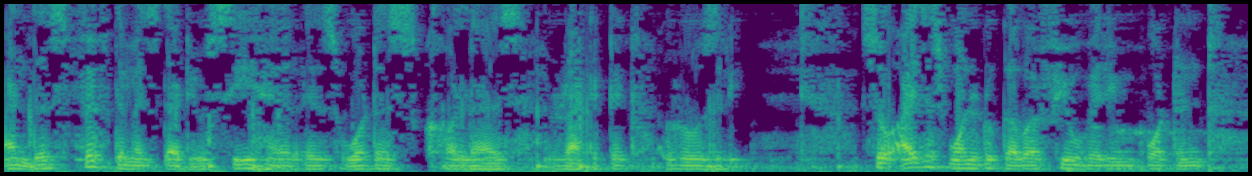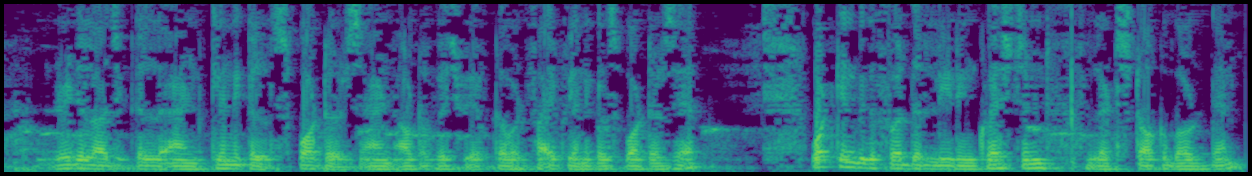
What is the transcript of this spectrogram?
And this fifth image that you see here is what is called as rachitic rosary. So I just wanted to cover a few very important radiological and clinical spotters and out of which we have covered five clinical spotters here. What can be the further leading question? Let's talk about them.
